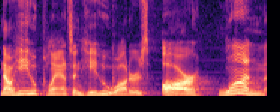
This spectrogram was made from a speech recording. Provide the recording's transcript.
Now he who plants and he who waters are one.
